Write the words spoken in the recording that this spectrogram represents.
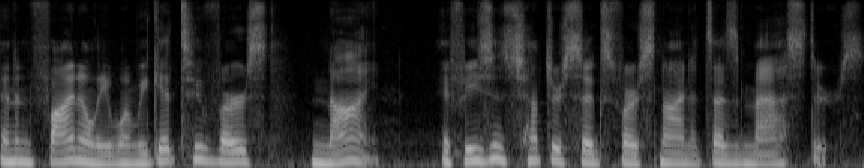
And then finally when we get to verse 9 Ephesians chapter 6 verse 9 it says masters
